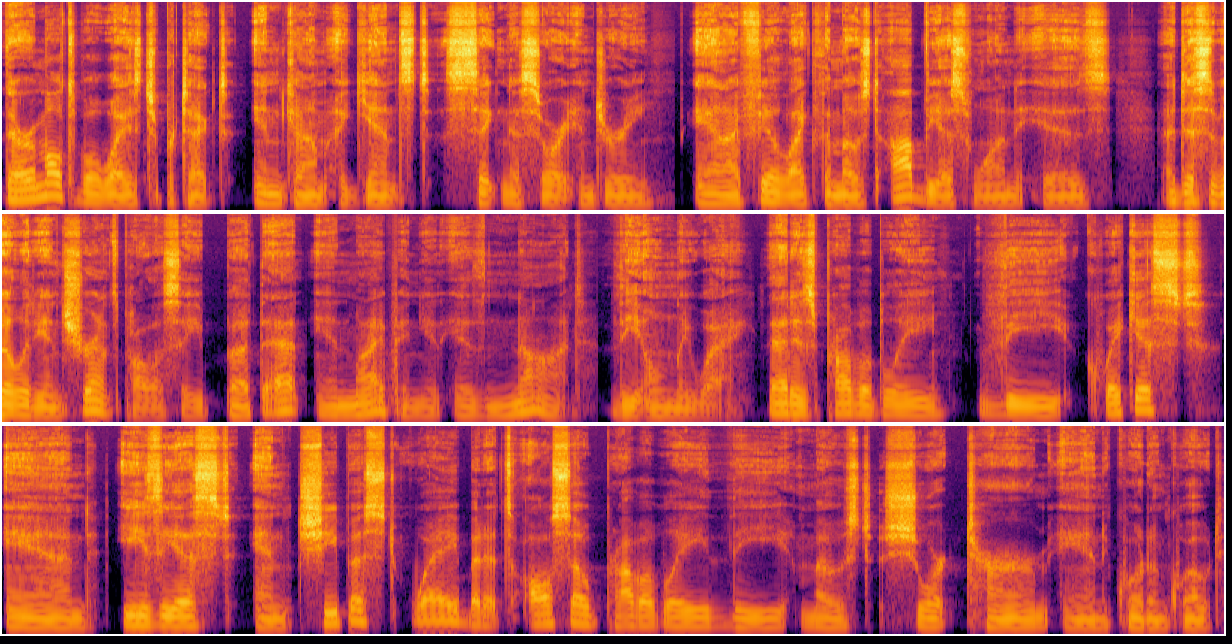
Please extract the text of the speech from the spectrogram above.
There are multiple ways to protect income against sickness or injury, and I feel like the most obvious one is a disability insurance policy, but that, in my opinion, is not the only way. That is probably the quickest and easiest and cheapest way, but it's also probably the most short term and quote unquote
